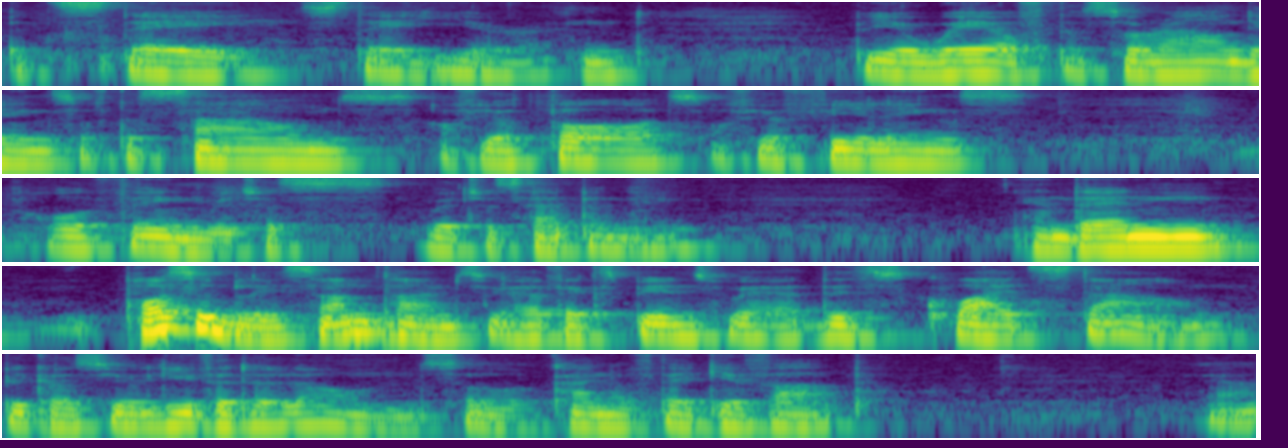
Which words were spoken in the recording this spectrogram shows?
but stay, stay here and be aware of the surroundings, of the sounds, of your thoughts, of your feelings, the whole thing which is which is happening. And then possibly sometimes you have experience where this quiets down because you leave it alone so kind of they give up. Yeah?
